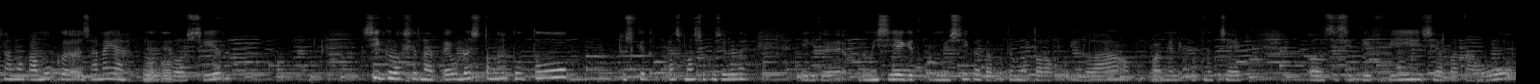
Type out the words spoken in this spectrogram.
sama kamu ke sana ya ke grosir. Si grosir nate udah setengah tutup. Terus kita pas masuk ke situ teh ya gitu ya permisi ya gitu permisi kata aku teh motor aku hilang aku pengen ikut ngecek eh, CCTV siapa tahu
